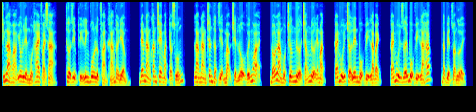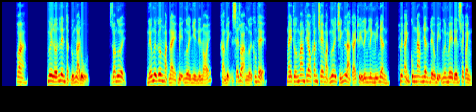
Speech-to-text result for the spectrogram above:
Chính là hỏa yêu liền một hai phải xả, thừa dịp thủy linh vô lực phản kháng thời điểm, đem nàng khăn che mặt kéo xuống, làm nàng chân thật diện mạo triển lộ với ngoại, đó là một trương nửa trắng nửa đen mặt, cái mũi trở lên bộ vị là bạch, cái mũi dưới bộ vị là hắc, đặc biệt do người. Hoa, ngươi lớn lên thật đúng là đủ. Do ngươi. Nếu ngươi gương mặt này bị người nhìn đến nói, khẳng định sẽ dọa người không thể. Ngày thường mang theo khăn che mặt ngươi chính là cái thủy linh linh mỹ nhân, huyết ảnh cung nam nhân đều bị ngươi mê đến xoay quanh,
